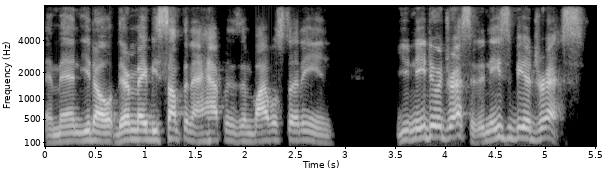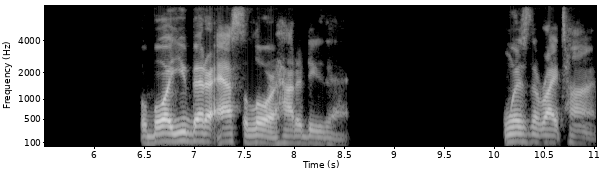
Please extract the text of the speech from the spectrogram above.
And man, you know, there may be something that happens in Bible study and you need to address it. It needs to be addressed. But boy, you better ask the Lord how to do that. When's the right time?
